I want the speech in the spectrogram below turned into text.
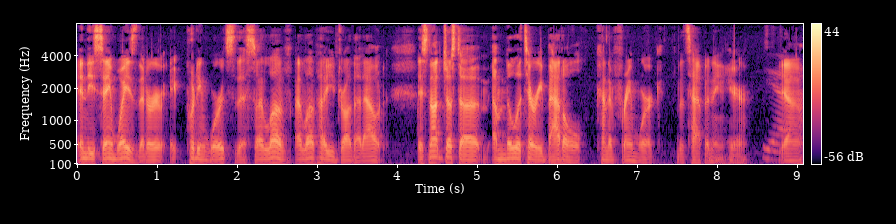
in these same ways that are putting words to this so i love i love how you draw that out it's not just a, a military battle kind of framework that's happening here. Yeah. yeah.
